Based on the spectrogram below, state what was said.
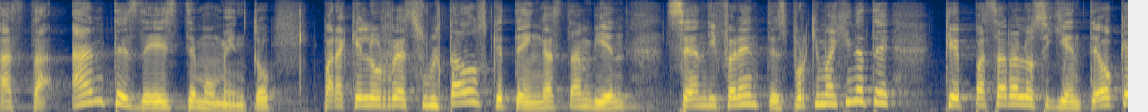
hasta antes de este momento para que los resultados que tengas también sean diferentes. Porque imagínate que pasara lo siguiente, ok,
